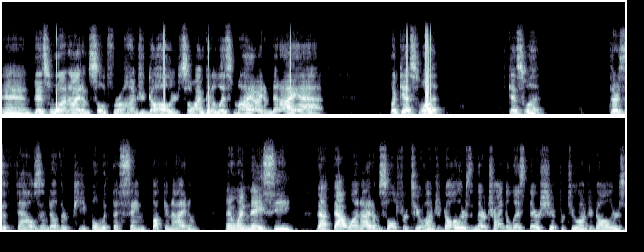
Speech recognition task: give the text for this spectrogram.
and this one item sold for a hundred dollars, so I'm gonna list my item that I have. But guess what? Guess what? There's a thousand other people with the same fucking item. And when they see that that one item sold for $200 and they're trying to list their shit for $200,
